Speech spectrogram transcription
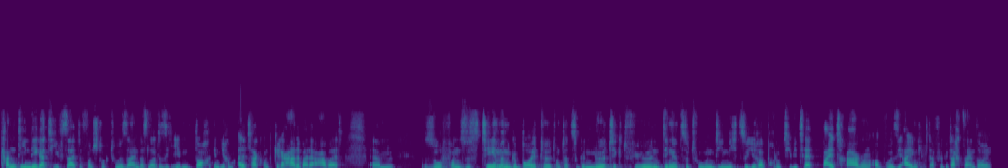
kann die Negativseite von Struktur sein, dass Leute sich eben doch in ihrem Alltag und gerade bei der Arbeit ähm, so von Systemen gebeutelt und dazu genötigt fühlen, Dinge zu tun, die nicht zu ihrer Produktivität beitragen, obwohl sie eigentlich dafür gedacht sein sollen.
